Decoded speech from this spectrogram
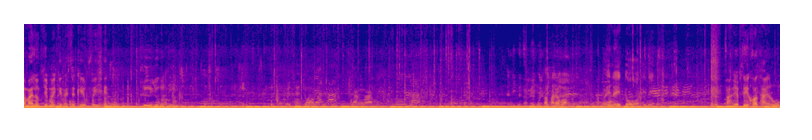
ำไมลุงจิมไม่กินไอศครีมฟรี คืออยู่แบบนี้อันนี้มันเป็นไปแล้วบอกไปไหนต่อทีนี้เอฟซีขอถ่ายรูป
